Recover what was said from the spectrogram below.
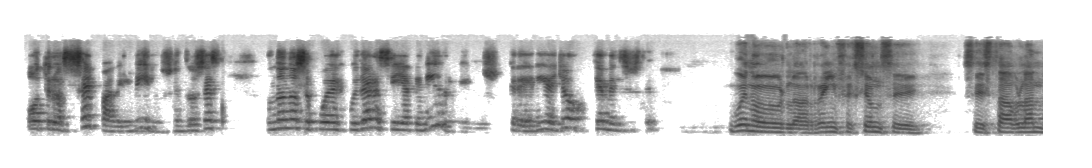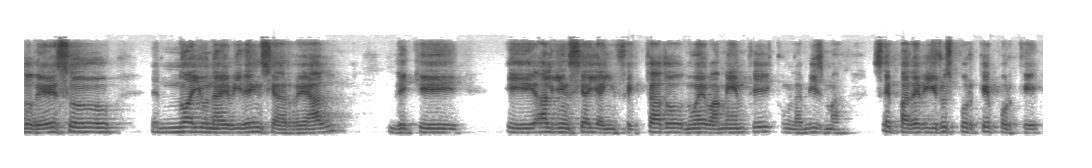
otra cepa del virus. Entonces, uno no se puede descuidar así ya tenido el virus, creería yo. ¿Qué me dice usted? Bueno, la reinfección se, se está hablando de eso no hay una evidencia real de que eh, alguien se haya infectado nuevamente con la misma cepa de virus. ¿Por qué? Porque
